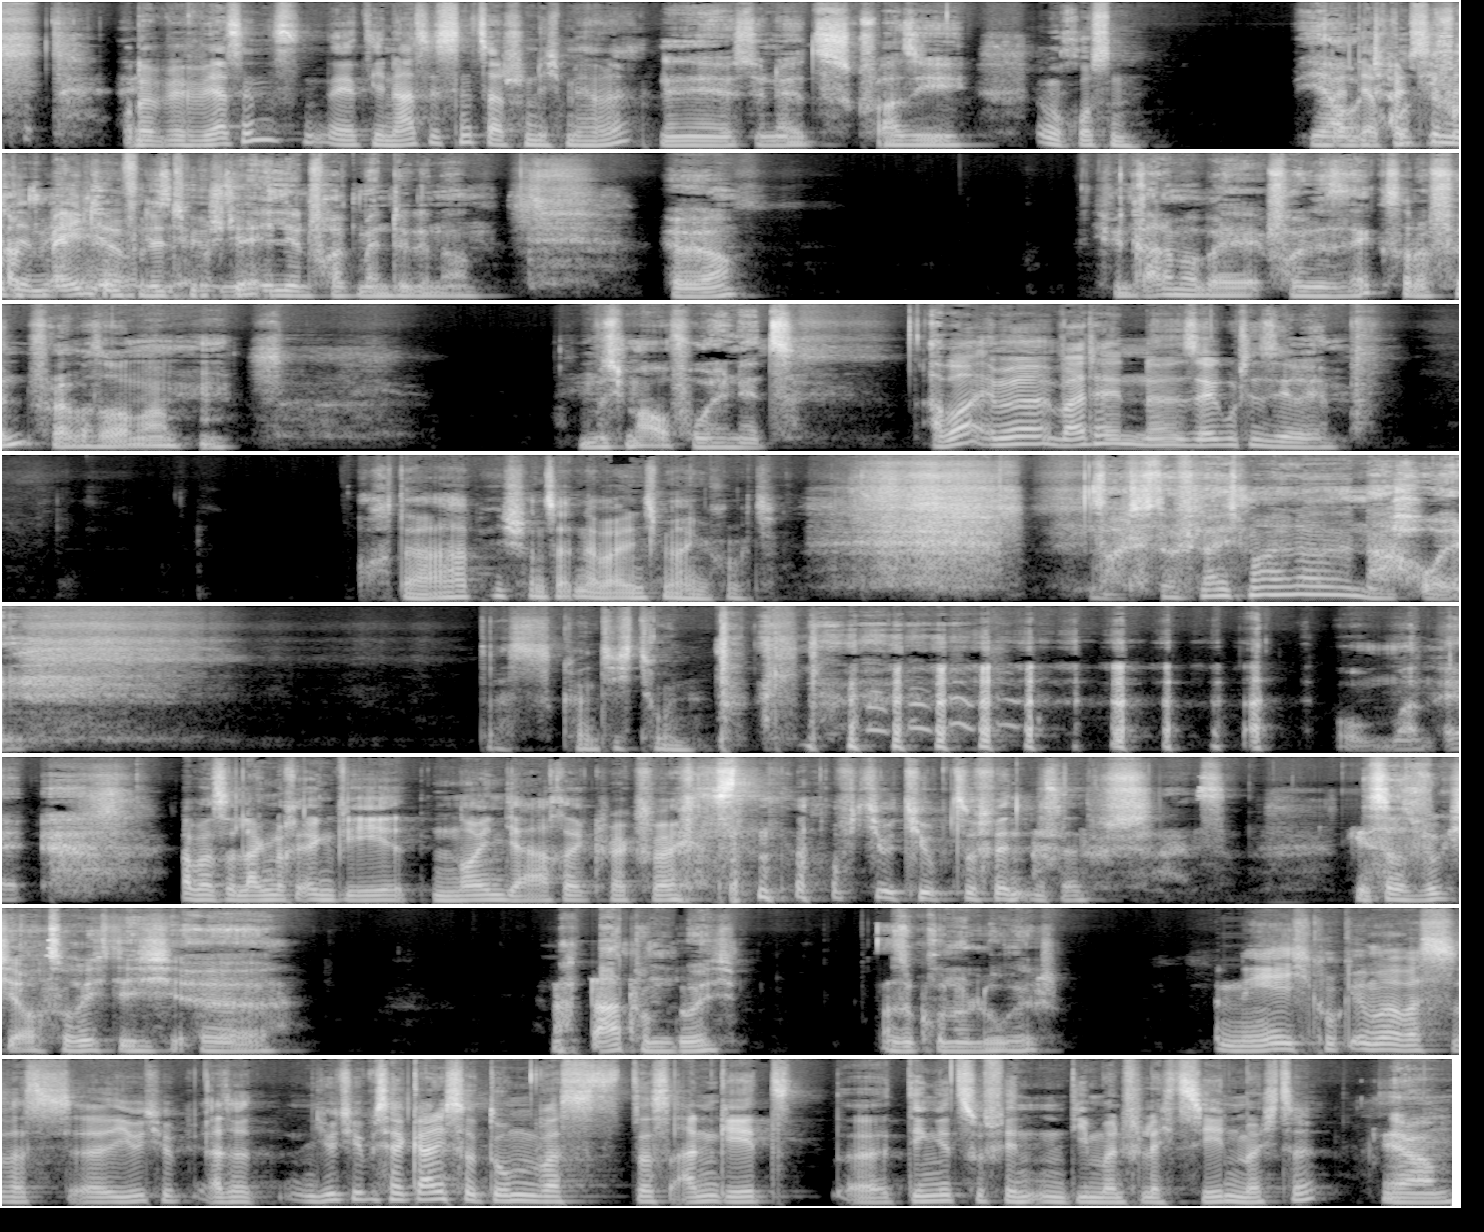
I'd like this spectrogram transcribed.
Oder wer, sind's? Die Nazis sind da schon nicht mehr, oder? Nee, nee, es sind jetzt quasi oh, Russen. Ja, Weil und der halt Russe mit dem Alien vor der Tür steht. Alien-Fragmente, genau. Ja, ja. Ich bin gerade mal bei Folge 6 oder 5 oder was auch immer. Hm. Muss ich mal aufholen jetzt. Aber immer weiterhin eine sehr gute Serie. Auch da habe ich schon seit einer Weile nicht mehr reingeguckt. Solltest du vielleicht mal äh, nachholen. Das könnte ich tun. oh Mann, ey. Aber solange noch irgendwie neun Jahre Craig Ferguson auf YouTube zu finden sind. Du das wirklich auch so richtig äh, nach Datum durch? Also chronologisch? Nee, ich gucke immer, was, was äh, YouTube, also YouTube ist ja gar nicht so dumm, was das angeht, äh, Dinge zu finden, die man vielleicht sehen möchte. Ja.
